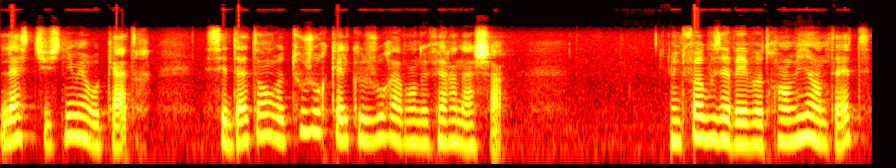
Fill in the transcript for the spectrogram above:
L'astuce numéro 4, c'est d'attendre toujours quelques jours avant de faire un achat. Une fois que vous avez votre envie en tête,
